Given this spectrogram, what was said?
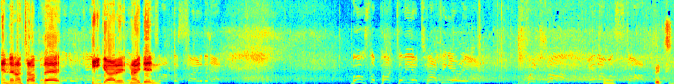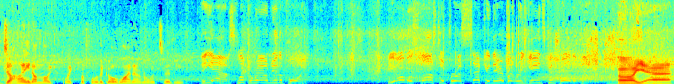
And then on top of that, he got it, and I didn't. Moves the puck to the attacking area. Quick shot, and that was stopped. It's dying on like like before the goal line. I don't know what's hitting. The Avs look around near the point. He almost lost it for a second there, but regains control of the puck. Oh, yeah.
